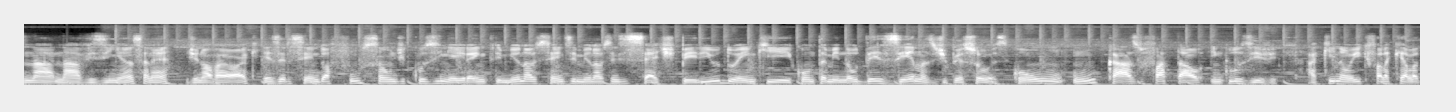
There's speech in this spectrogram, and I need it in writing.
na, na vizinhança, né, de Nova York, exercendo a função de cozinheira entre 1900 e 1907, período em que contaminou dezenas de pessoas, com um caso fatal, inclusive. Aqui na Wiki fala que ela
